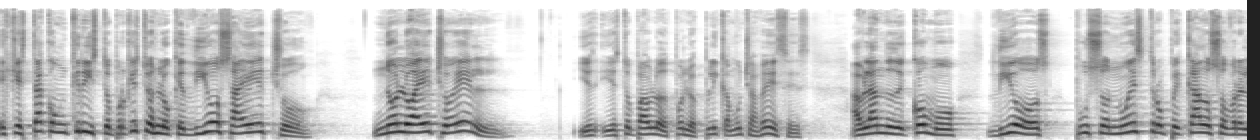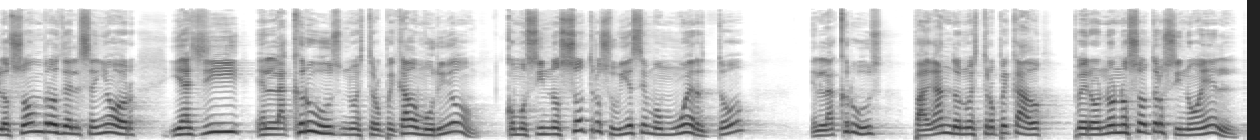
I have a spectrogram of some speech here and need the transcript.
es que está con Cristo porque esto es lo que Dios ha hecho, no lo ha hecho Él. Y, esto Pablo después lo explica muchas veces, hablando de cómo Dios puso nuestro pecado sobre los hombros del Señor y allí en la cruz nuestro pecado murió, como si nosotros hubiésemos muerto en la cruz pagando nuestro pecado, pero no nosotros, sino Él.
